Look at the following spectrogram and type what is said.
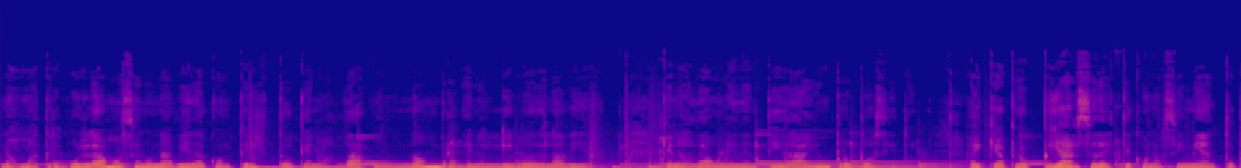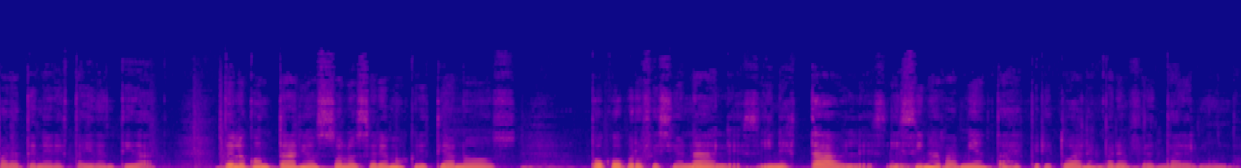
Nos matriculamos en una vida con Cristo que nos da un nombre en el libro de la vida, que nos da una identidad y un propósito. Hay que apropiarse de este conocimiento para tener esta identidad. De lo contrario, solo seremos cristianos poco profesionales, inestables y sin herramientas espirituales para enfrentar el mundo.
